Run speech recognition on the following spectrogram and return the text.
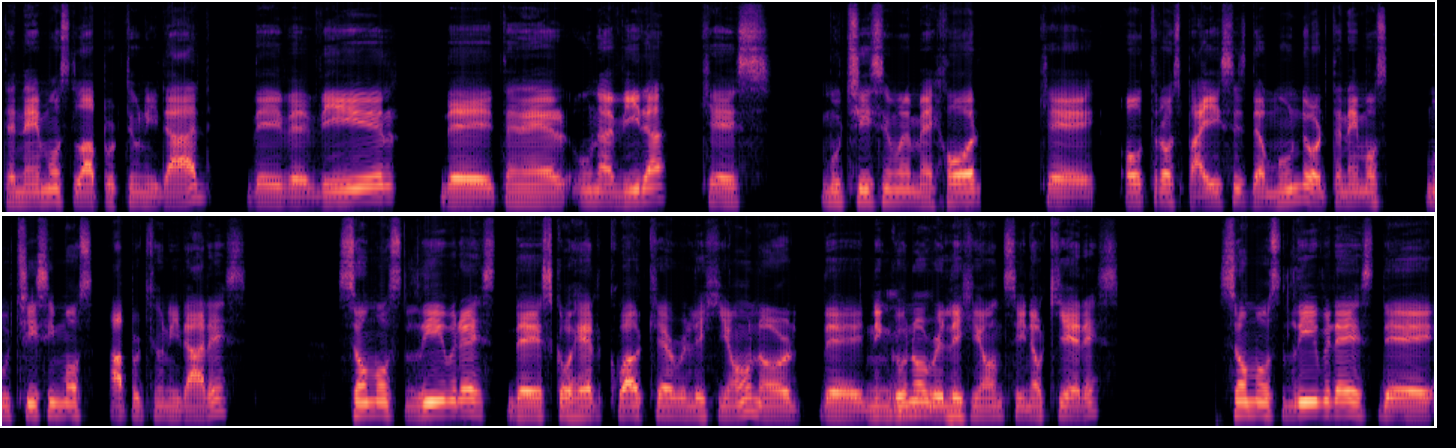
tenemos la oportunidad de vivir, de tener una vida que es muchísimo mejor que otros países del mundo tenemos muchísimas oportunidades. Somos libres de escoger cualquier religión o de ninguna religión si no quieres. Somos libres de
